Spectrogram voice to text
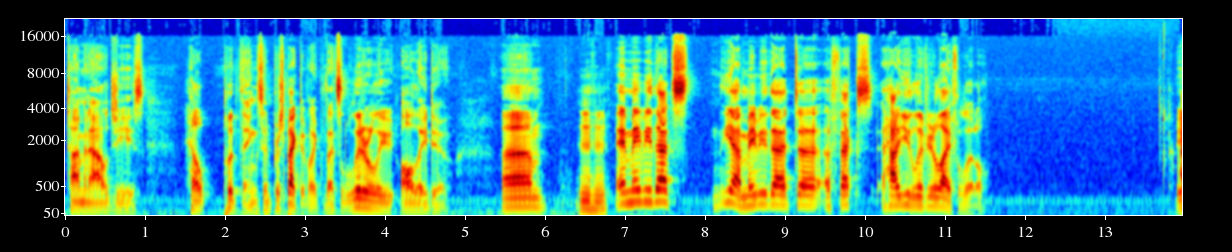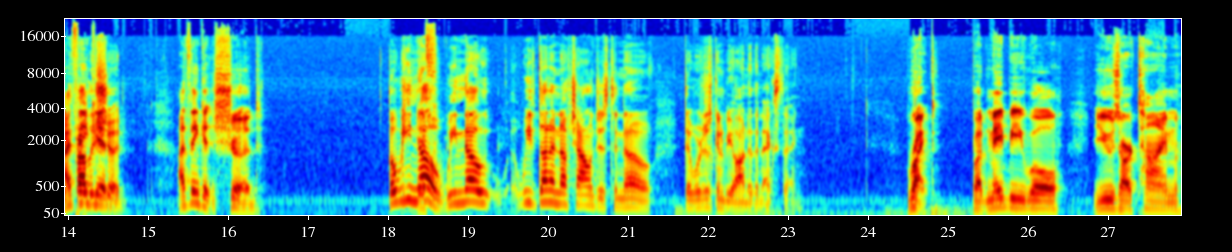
time analogies help put things in perspective. Like that's literally all they do. Um, Mm-hmm. and maybe that's yeah, maybe that uh, affects how you live your life a little. It I think probably it- should. I think it should. But we know, we know, we've done enough challenges to know that we're just going to be on to the next thing. Right. But maybe we'll use our time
